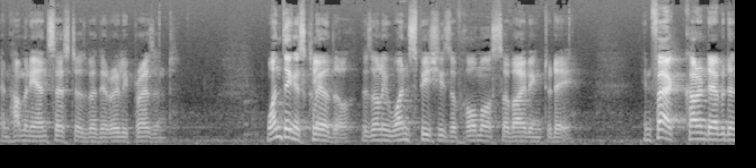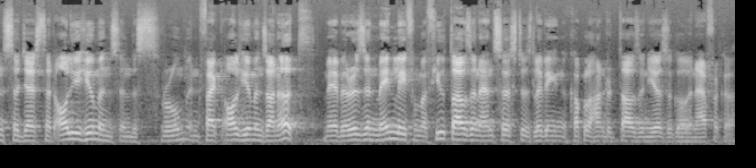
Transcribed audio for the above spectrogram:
and how many ancestors were there really present. One thing is clear, though there's only one species of Homo surviving today. In fact, current evidence suggests that all you humans in this room, in fact, all humans on Earth, may have arisen mainly from a few thousand ancestors living a couple of hundred thousand years ago in Africa.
